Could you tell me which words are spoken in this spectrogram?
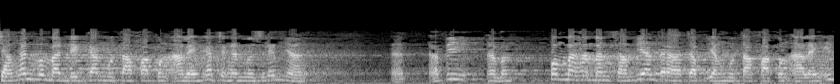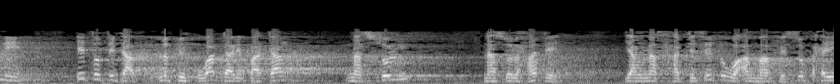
jangan membandingkan mutafakun alaihnya dengan muslimnya. Eh, tapi apa? Pemahaman sambian terhadap yang mutafakun alaih ini itu tidak lebih kuat daripada nasul nasul hadis. Yang nas hadis itu wa amma fi subhi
